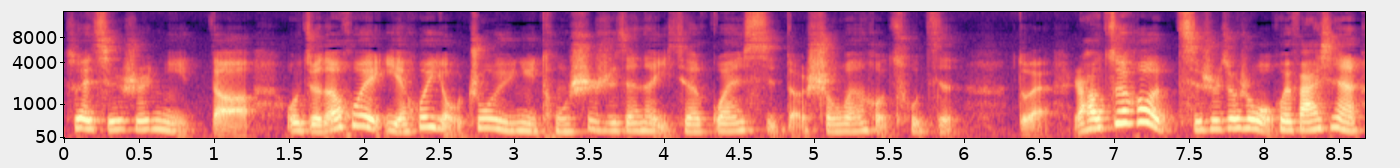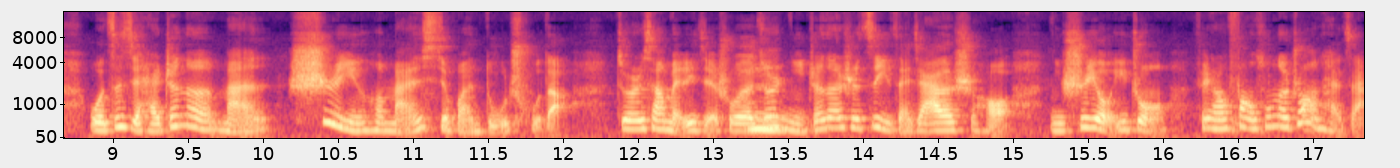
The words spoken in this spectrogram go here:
所以其实你的，我觉得会也会有助于你同事之间的一些关系的升温和促进。对，然后最后其实就是我会发现我自己还真的蛮适应和蛮喜欢独处的。就是像美丽姐说的，就是你真的是自己在家的时候，你是有一种非常放松的状态在，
